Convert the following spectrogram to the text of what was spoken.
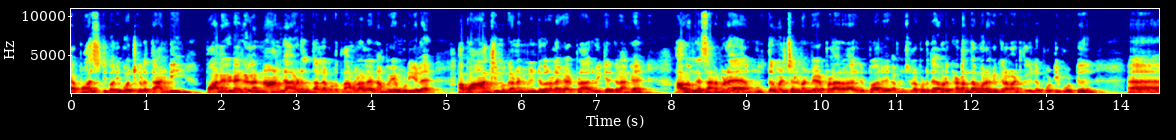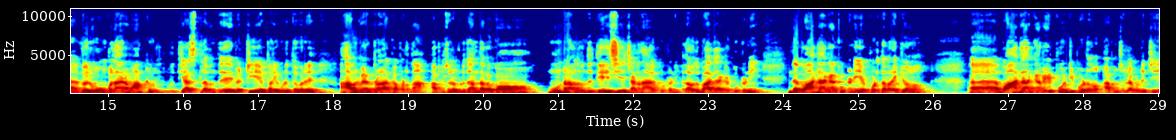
டெபாசிட் பறிபோச்சுங்களை தாண்டி பல இடங்களில் நான்காவது இடத்துக்கு தள்ளப்பட்டதெல்லாம் அவங்களால நம்பவே முடியலை. அப்போ அதிமுக மீண்டு வரலை வேட்பாளர் அறிவிக்கிறக்கிறாங்க அவங்க சார்பில் முத்தமிழ் செல்வன் வேட்பாளராக இருப்பார் அப்படின்னு சொல்லப்படுது. அவர் கடந்த முறை விக்ரவாணி தொகுதியில் போட்டி போட்டு வெறும் ஒன்பதாயிரம் வாக்கு வித்தியாசத்தில் வந்து வெற்றியை பறி கொடுத்தவர். அவர் வேட்பாளராக்கப்படலாம் அப்படின்னு சொல்லப்படுது. அந்த பக்கம் மூன்றாவது வந்து தேசிய ஜனநாயக கூட்டணி அதாவது பாஜக கூட்டணி. இந்த பாஜக கூட்டணியை பொறுத்த வரைக்கும் பாஜகவே போட்டி போடும் அப்படின்னு சொல்லப்பட்டுச்சு.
